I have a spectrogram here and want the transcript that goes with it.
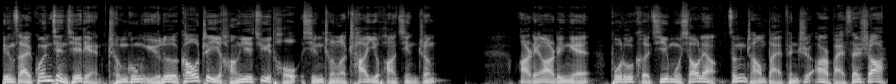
并在关键节点成功与乐高这一行业巨头形成了差异化竞争。二零二零年，布鲁可积木销量增长百分之二百三十二，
